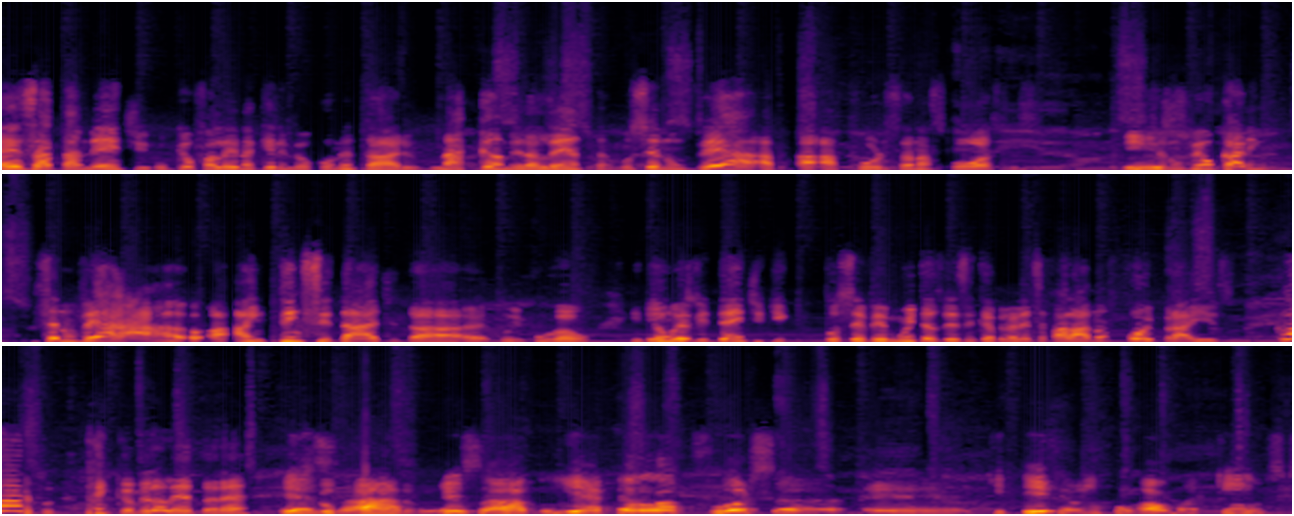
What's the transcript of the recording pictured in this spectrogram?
É exatamente o que eu falei naquele meu comentário. Na câmera lenta, você não vê a, a, a força nas costas. Isso. Você não vê o cara, você não vê a, a, a intensidade da, do empurrão. Então isso. é evidente que você vê muitas vezes em câmera lenta, você fala, ah, não foi para isso. Claro, tá em câmera lenta, né? Desculpa, exato, Fernando. exato. E é pela força é, que teve ao empurrar o Marquinhos.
